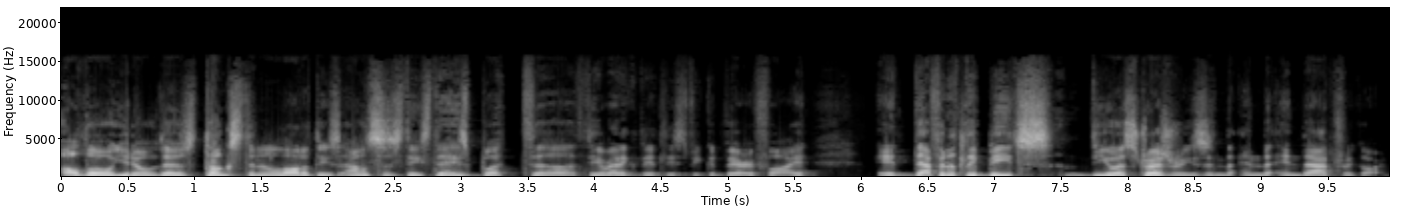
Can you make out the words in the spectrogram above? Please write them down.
although you know there's tungsten in a lot of these ounces these days, but uh, theoretically, at least, we could verify it definitely beats the U.S. Treasuries in the, in the, in that regard.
